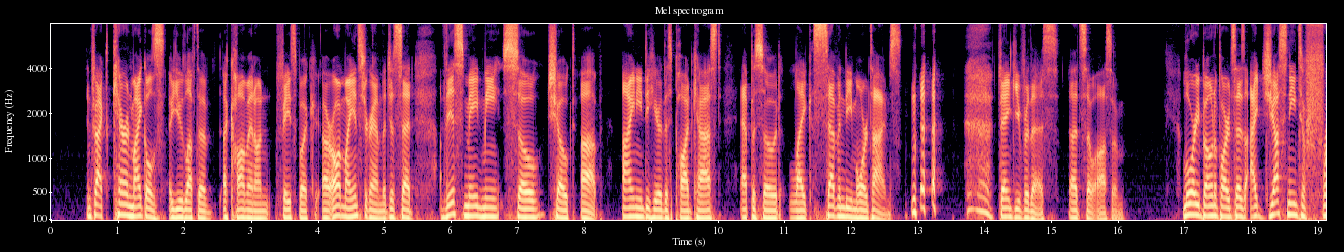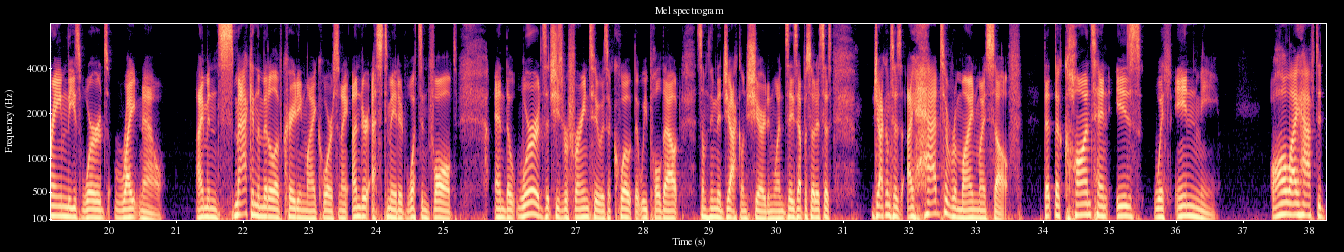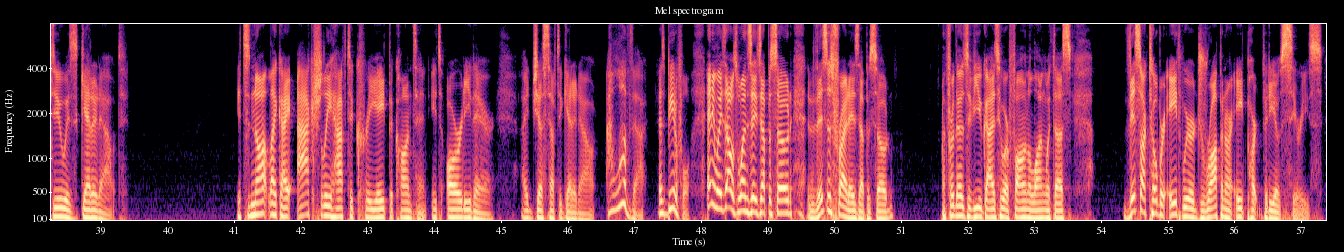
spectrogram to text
In fact, Karen Michaels, you left a, a comment on Facebook or on my Instagram that just said, This made me so choked up. I need to hear this podcast episode like 70 more times. Thank you for this. That's so awesome. Lori Bonaparte says, I just need to frame these words right now. I'm in smack in the middle of creating my course and I underestimated what's involved. And the words that she's referring to is a quote that we pulled out, something that Jacqueline shared in Wednesday's episode. It says, Jacqueline says, I had to remind myself that the content is within me. All I have to do is get it out. It's not like I actually have to create the content, it's already there. I just have to get it out. I love that. That's beautiful. Anyways, that was Wednesday's episode. This is Friday's episode. For those of you guys who are following along with us, this October 8th, we are dropping our eight part video series.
